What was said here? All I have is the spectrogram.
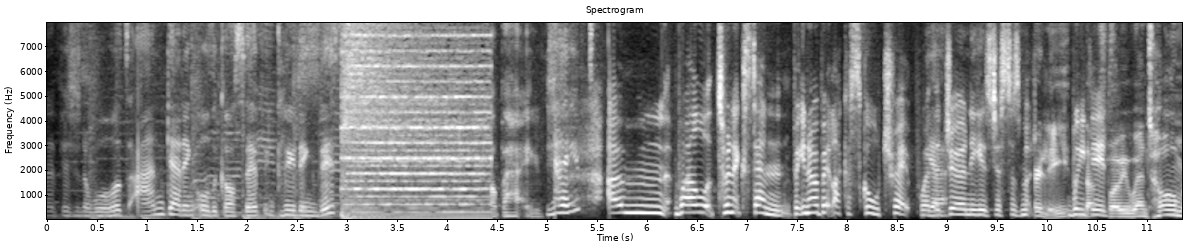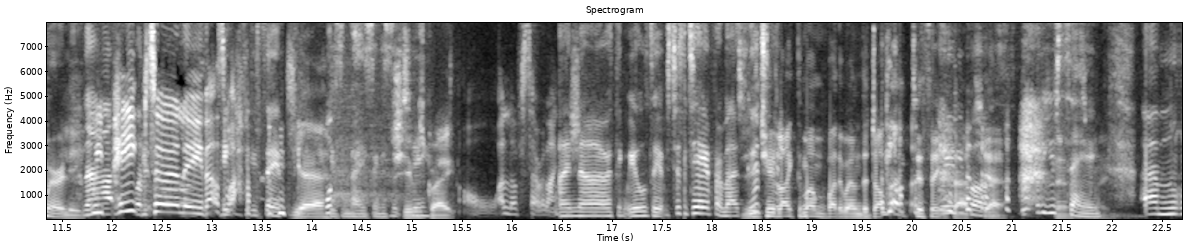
Television Awards and getting all the gossip, including this. Well behaved. Behaved? Um, well, to an extent, but you know, a bit like a school trip where Yeah. the journey is just as much. early. We and that's did. why we went home early. That's what peaked it was. early, that's what Peaked too soon. Yeah. She's amazing, isn't she? She was great. Oh, I love Sarah I know, I think we all do. It's just to hear from her. Did Good you like the moment, by the way, when the dog? I'd like to think that. Yeah. What are you that's saying? great. Um,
